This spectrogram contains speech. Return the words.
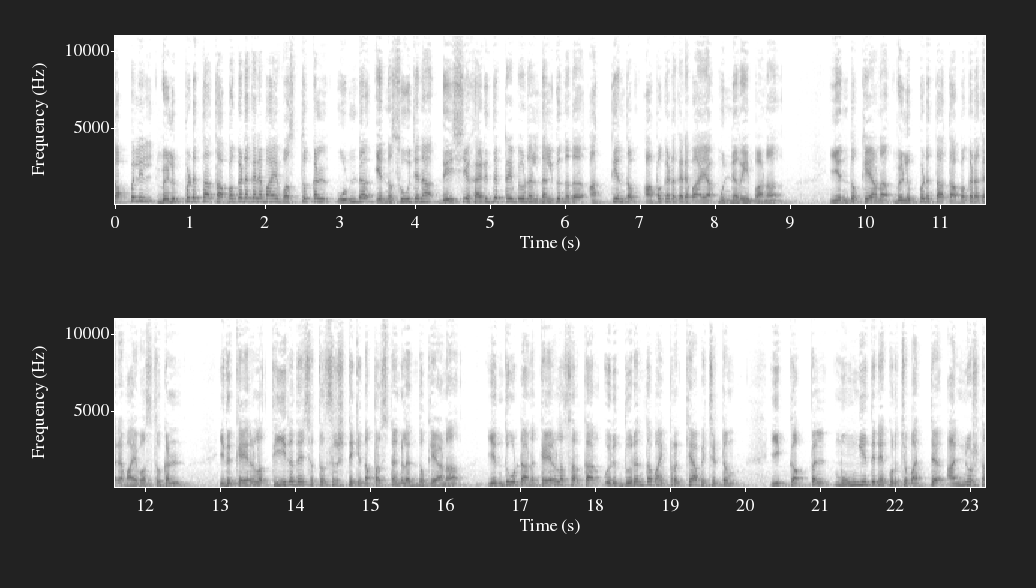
കപ്പലിൽ വെളിപ്പെടുത്താത്ത അപകടകരമായ വസ്തുക്കൾ ഉണ്ട് എന്ന സൂചന ദേശീയ ഹരിത ട്രിബ്യൂണൽ നൽകുന്നത് അത്യന്തം അപകടകരമായ മുന്നറിയിപ്പാണ്. എന്തൊക്കെയാണ് വെളിപ്പെടുത്താത്ത അപകടകരമായ വസ്തുക്കൾ? ഇത് കേരള തീരദേശത്ത് സൃഷ്ടിക്കുന്ന പ്രശ്നങ്ങൾ എന്തൊക്കെയാണ്? എന്തുകൊണ്ടാണ് കേരള സർക്കാർ ഒരു ദുരന്തമായി പ്രഖ്യാപിച്ചിട്ടും ഈ കപ്പൽ മുങ്ങിയതിനെക്കുറിച്ച് മറ്റ് അന്വേഷണ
